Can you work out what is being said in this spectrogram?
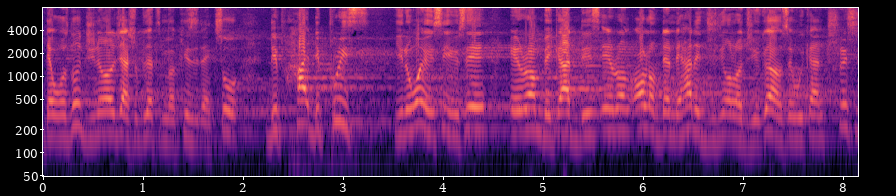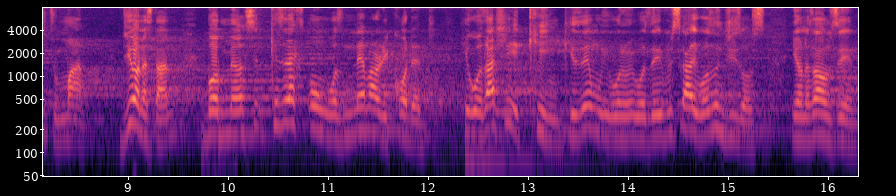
There was no genealogy attributed to Melchizedek. So the, the priests, you know, when you see, you say Aaron begat this, Aaron, all of them, they had a genealogy. You go and say, we can trace it to man. Do you understand? But Melchizedek's own was never recorded. He was actually a king. His name was a he wasn't Jesus. You understand what I'm saying?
